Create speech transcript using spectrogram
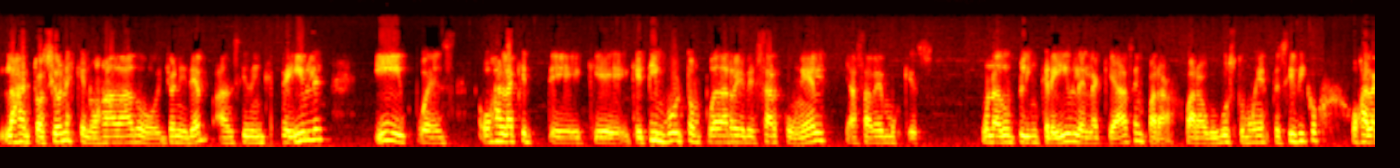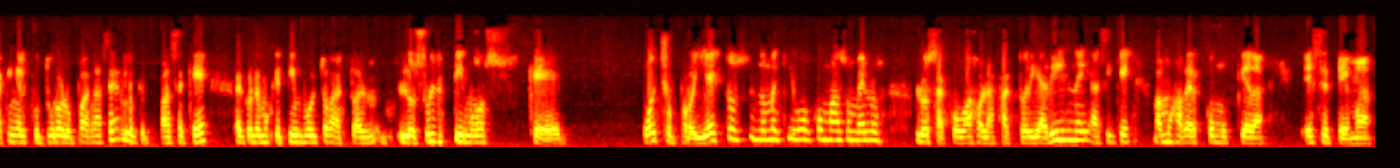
las actuaciones que nos ha dado Johnny Depp han sido increíbles y pues ojalá que, eh, que, que Tim Burton pueda regresar con él. Ya sabemos que es una dupla increíble la que hacen para, para un gusto muy específico. Ojalá que en el futuro lo puedan hacer. Lo que pasa que recordemos que Tim Burton actualmente, los últimos que ocho proyectos, no me equivoco, más o menos lo sacó bajo la factoría Disney, así que vamos a ver cómo queda ese tema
